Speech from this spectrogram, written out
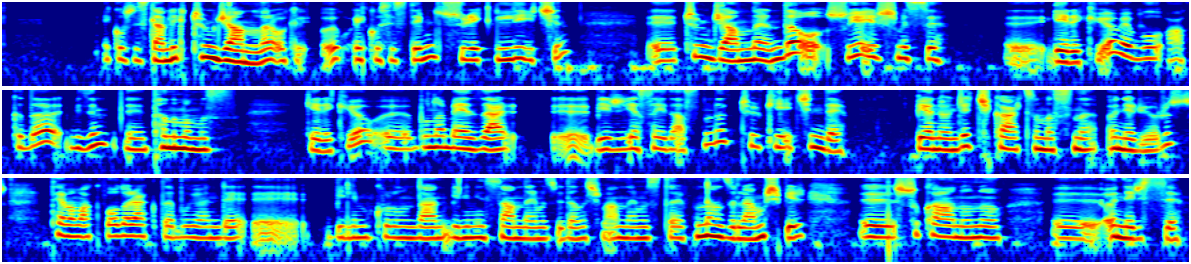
Ekosistemdeki tüm canlılar o ekosistemin sürekliliği için tüm canlıların da o suya erişmesi gerekiyor ve bu hakkı da bizim tanımamız gerekiyor. Buna benzer bir yasayı da aslında Türkiye için de bir an önce çıkartılmasını öneriyoruz. Tema Vakfı olarak da bu yönde e, bilim kurulundan bilim insanlarımız ve danışmanlarımız tarafından hazırlanmış bir e, su kanunu e, önerisi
